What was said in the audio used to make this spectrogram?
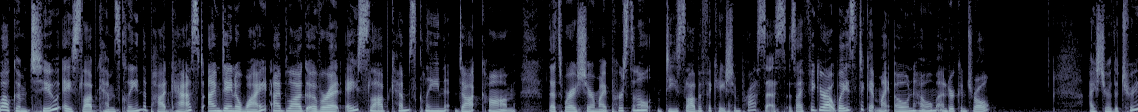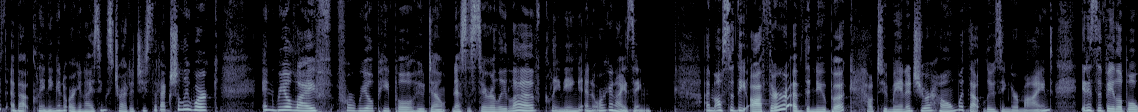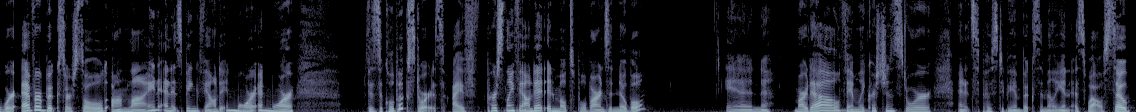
Welcome to A Slob Comes Clean, the podcast. I'm Dana White. I blog over at aslobcomesclean.com. That's where I share my personal deslobification process as I figure out ways to get my own home under control. I share the truth about cleaning and organizing strategies that actually work in real life for real people who don't necessarily love cleaning and organizing. I'm also the author of the new book, How to Manage Your Home Without Losing Your Mind. It is available wherever books are sold online, and it's being found in more and more physical bookstores. I've personally found it in multiple Barnes and Noble, in Mardel Family Christian Store, and it's supposed to be in Books a Million as well. So,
